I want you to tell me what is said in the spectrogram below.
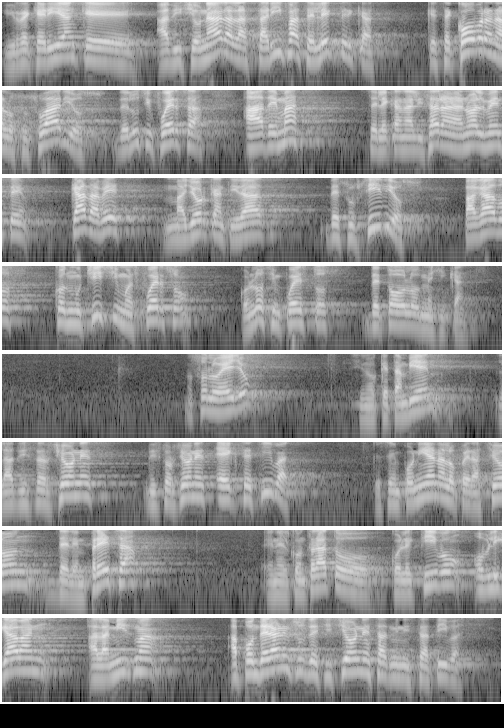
y requerían que adicionar a las tarifas eléctricas que se cobran a los usuarios de luz y fuerza, además se le canalizaran anualmente cada vez mayor cantidad de subsidios pagados con muchísimo esfuerzo con los impuestos de todos los mexicanos. No solo ello, sino que también las distorsiones, distorsiones excesivas que se imponían a la operación de la empresa en el contrato colectivo obligaban a la misma a ponderar en sus decisiones administrativas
